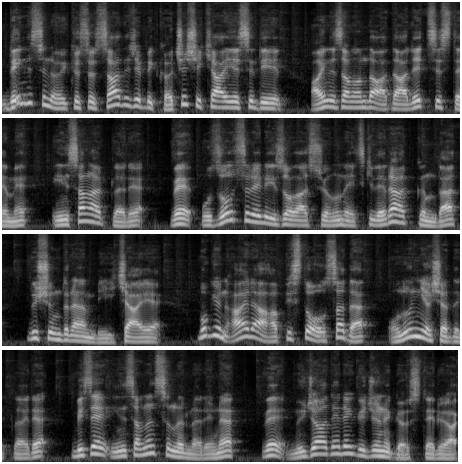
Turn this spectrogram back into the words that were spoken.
Deniz'in öyküsü sadece bir kaçış hikayesi değil, aynı zamanda adalet sistemi, insan hakları ve uzun süreli izolasyonun etkileri hakkında düşündüren bir hikaye. Bugün hala hapiste olsa da onun yaşadıkları bize insanın sınırlarını ve mücadele gücünü gösteriyor.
